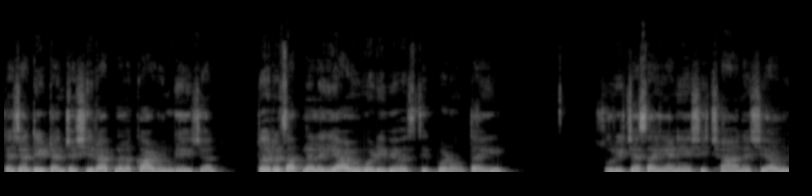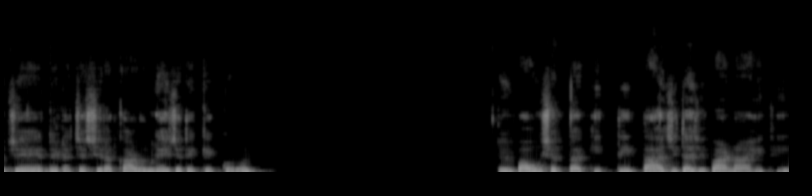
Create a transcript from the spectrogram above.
त्याच्या देठांच्या शिरा आपल्याला काढून घ्यायच्यात. तरच आपल्याला ही आळूवडी व्यवस्थित बनवता येईल. सुरीच्या साह्याने अशी छान अशी आळूचे देठाच्या शिरा काढून घ्यायच्यात एक एक करून. तुम्ही पाहू शकता किती ताजी ताजी पानं आहेत ही.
